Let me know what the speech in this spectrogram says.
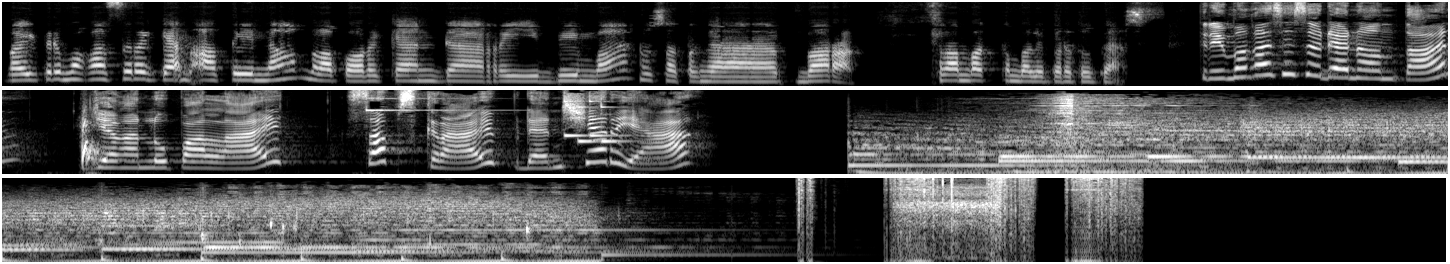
Baik, terima kasih rekan Athena melaporkan dari Bima, Nusa Tenggara Barat. Selamat kembali bertugas. Terima kasih sudah nonton. Jangan lupa like, subscribe, dan share ya.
